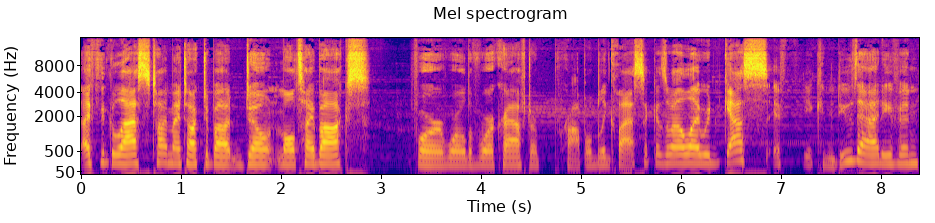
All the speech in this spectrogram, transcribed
I think last time I talked about don't multi box for World of Warcraft or probably classic as well, I would guess, if you can do that even.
